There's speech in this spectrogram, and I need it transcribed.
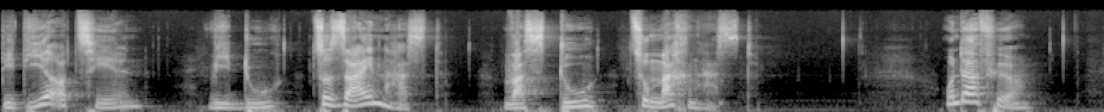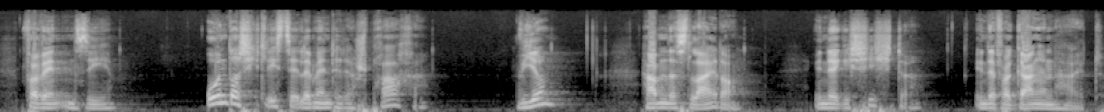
die dir erzählen, wie du zu sein hast, was du zu machen hast. Und dafür verwenden sie unterschiedlichste Elemente der Sprache. Wir haben das leider in der Geschichte, in der Vergangenheit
